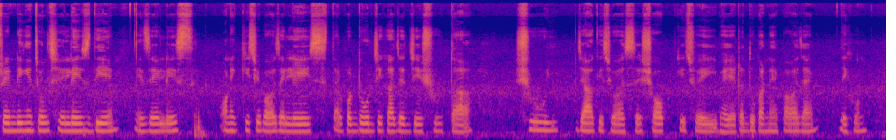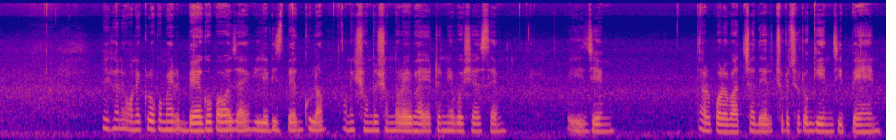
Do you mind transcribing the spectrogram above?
ট্রেন্ডিংয়ে চলছে লেস দিয়ে এই যে লেস অনেক কিছুই পাওয়া যায়। লেস তারপর দর্জি কাজের যে সুতা সুই যা কিছু আছে, সব কিছু এই ভাইয়াটার দোকানে পাওয়া যায়। দেখুন। এখানে অনেক রকমের ব্যাগও পাওয়া যায় লেডিস ব্যাগগুলো অনেক সুন্দর সুন্দর এই ভাইয়াটা নিয়ে বসে আছে। এই যে তারপরে বাচ্চাদের ছোট ছোট গেঞ্জি, প্যান্ট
